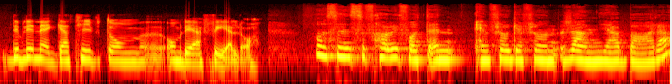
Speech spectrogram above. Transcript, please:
det blir negativt om, om det är fel då. Och sen så har vi fått en, en fråga från Ranja Bara.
